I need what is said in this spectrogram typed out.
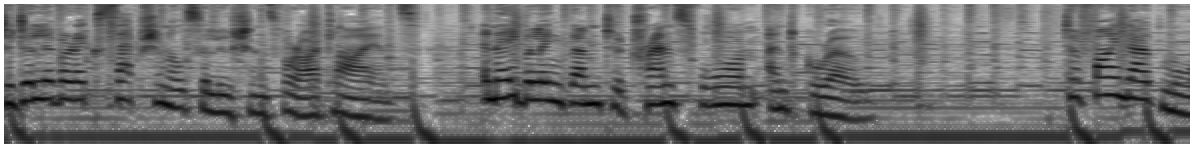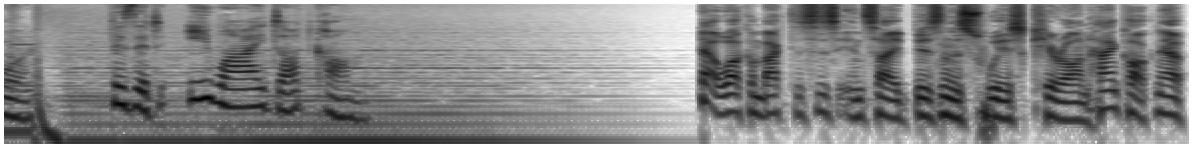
to deliver exceptional solutions for our clients, enabling them to transform and grow. To find out more, visit ey.com. Now, welcome back. This is Inside Business with Ciarán Hancock. Now,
